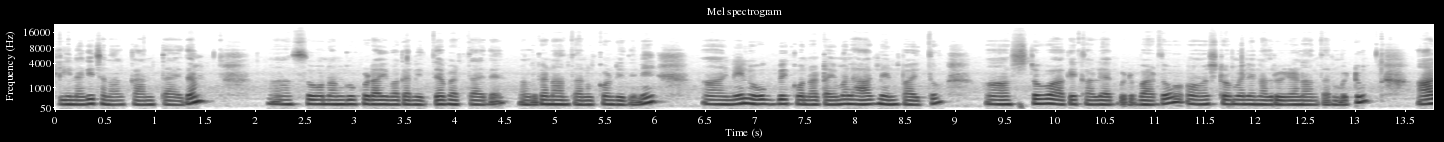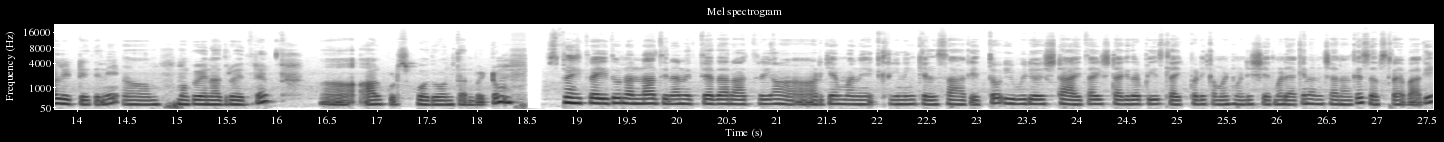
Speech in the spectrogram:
ಕ್ಲೀನಾಗಿ ಚೆನ್ನಾಗಿ ಕಾಣ್ತಾ ಇದೆ. ಸೊ ನನಗೂ ಕೂಡ ಇವಾಗ ನಿದ್ದೆ ಬರ್ತಾ ಇದೆ. ಮಲ್ಗೋಣ ಅಂತ ಅಂದ್ಕೊಂಡಿದ್ದೀನಿ ಇನ್ನೇನು ಹೋಗಬೇಕು ಅನ್ನೋ ಟೈಮಲ್ಲಿ ಹಾಗೆ ನೆನಪಾಯಿತು. ಸ್ಟವ್ ಹಾಗೆ ಖಾಲಿ ಆಗಿಬಿಡಬಾರ್ದು. ಸ್ಟವ್ ಮೇಲೆ ಏನಾದರೂ ಇಡೋಣ ಅಂತ ಅಂದ್ಬಿಟ್ಟು ಹಾಲು ಇಟ್ಟಿದ್ದೀನಿ. ಮಗು ಏನಾದರೂ ಇದ್ದರೆ ಹಾಲು ಕುಡಿಸ್ಬೋದು ಅಂತ ಅಂದ್ಬಿಟ್ಟು. ಸ್ನೇಹಿತರೆ, ಇದು ನನ್ನ ದಿನನಿತ್ಯದ ರಾತ್ರಿಯ ಅಡುಗೆ ಮನೆ ಕ್ಲೀನಿಂಗ್ ಕೆಲಸ ಆಗಿತ್ತು. ಈ ವಿಡಿಯೋ ಇಷ್ಟ ಆಯಿತಾ? ಇಷ್ಟ ಆಗಿದ್ರೆ ಪ್ಲೀಸ್ ಲೈಕ್ ಮಾಡಿ, ಕಮೆಂಟ್ ಮಾಡಿ, ಶೇರ್ ಮಾಡಿ. ಹಾಕಿ ನನ್ನ ಚಾನಲ್ಗೆ ಸಬ್ಸ್ಕ್ರೈಬ್ ಆಗಿ.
